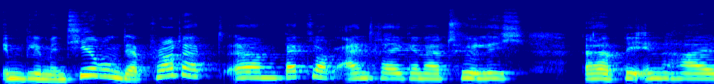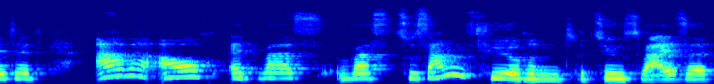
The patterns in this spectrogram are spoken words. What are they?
Implementierung der Product ähm, Backlog Einträge natürlich äh, beinhaltet, aber auch etwas, was zusammenführend beziehungsweise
